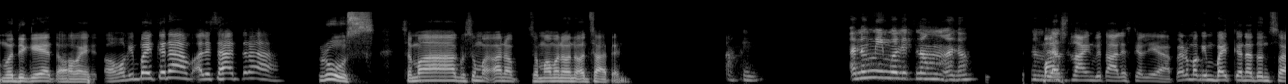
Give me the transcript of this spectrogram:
madikit. Okay. O, mag-invite ka na, Alessandra. Cruz. Sa mga gusto mo, ano, sa mga manonood sa atin. Okay. Anong name ulit ng ano? Ng vlog? Punchline with Alex Calia. Pero mag-invite ka na doon sa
